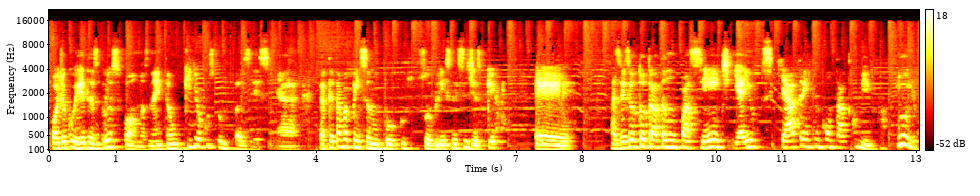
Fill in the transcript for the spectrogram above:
Pode ocorrer das duas formas, né? Então, o que, eu costumo fazer? Assim, é, eu até estava pensando um pouco sobre isso nesses dias, porque é, às vezes eu estou tratando um paciente e aí o psiquiatra entra em contato comigo. Júlio,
